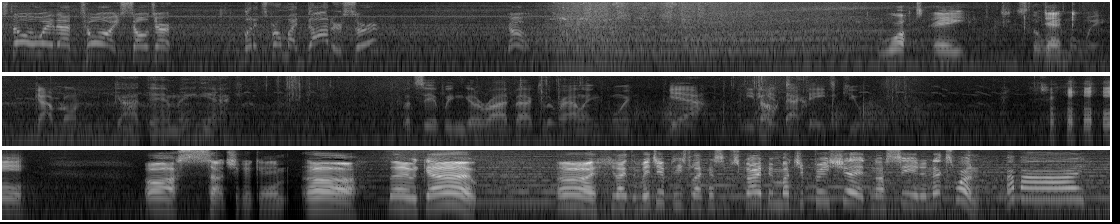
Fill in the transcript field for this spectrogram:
Stow away that toy, soldier! But it's from my daughter, sir! Go! What a I should stow dick. him away, cabron. Goddamn maniac. Let's see if we can get a ride back to the rallying point. Yeah, I need to Oh, get back to HQ. oh, such a good game. Oh, there we go. Oh, if you like the video, please like and subscribe. Be much appreciated. And I'll see you in the next one. Bye bye.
